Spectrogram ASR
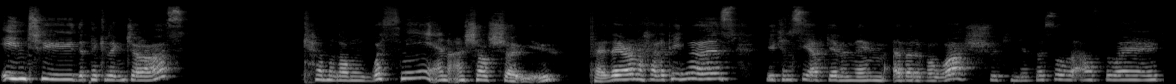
into the pickling jars. Come along with me and I shall show you. Okay, there are my jalapenos. You can see I've given them a bit of a wash. We can get this all out the way.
